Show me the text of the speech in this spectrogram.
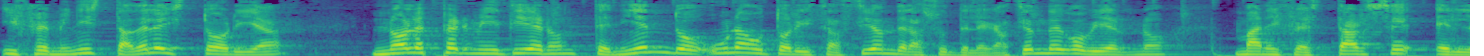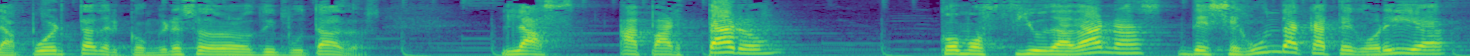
y feminista de la historia no les permitieron, teniendo una autorización de la subdelegación de gobierno, manifestarse en la puerta del Congreso de los Diputados. Las apartaron como ciudadanas de segunda categoría,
